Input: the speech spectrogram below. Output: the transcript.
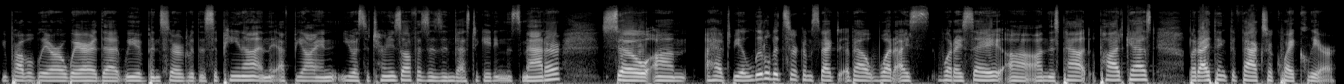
you probably are aware that we have been served with a subpoena, and the FBI and U.S. Attorney's Office is investigating this matter. So so um, I have to be a little bit circumspect about what I what I say uh, on this pod- podcast. But I think the facts are quite clear.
